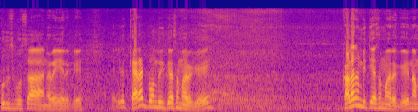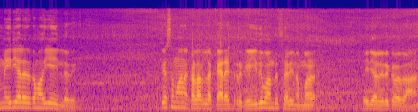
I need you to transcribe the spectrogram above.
புதுசு புதுசாக நிறைய இருக்குது இது கேரட் வந்து வித்தியாசமாக இருக்குது கலரும் வித்தியாசமாக இருக்குது நம்ம ஏரியாவில் இருக்க மாதிரியே இல்லை இது வித்தியாசமான கலரில் கேரட் இருக்குது இது வந்து சரி நம்ம ஏரியாவில் இருக்கிறது தான்.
